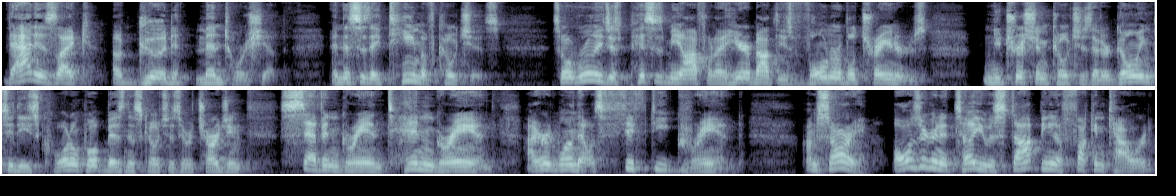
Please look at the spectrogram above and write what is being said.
That is like a good mentorship. And this is a team of coaches. So it really just pisses me off when I hear about these vulnerable trainers, nutrition coaches that are going to these quote unquote business coaches who are charging seven grand, 10 grand. I heard one that was 50 grand. I'm sorry. All they're going to tell you is stop being a fucking coward,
